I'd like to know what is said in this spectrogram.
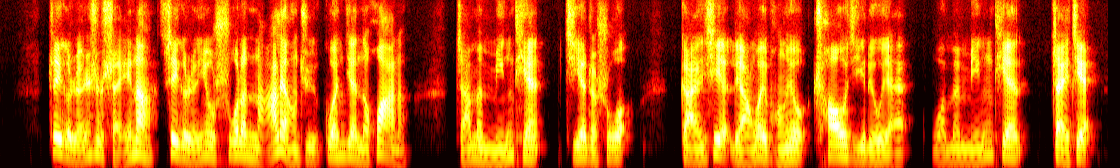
这个人是谁呢？这个人又说了哪两句关键的话呢？咱们明天接着说。感谢两位朋友超级留言，我们明天再见。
